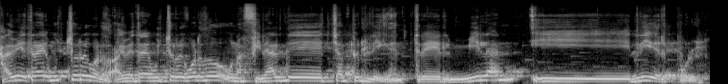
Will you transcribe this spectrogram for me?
A mí me trae mucho recuerdo. A mí me trae mucho recuerdo una final de Champions League entre el Milan y Liverpool.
